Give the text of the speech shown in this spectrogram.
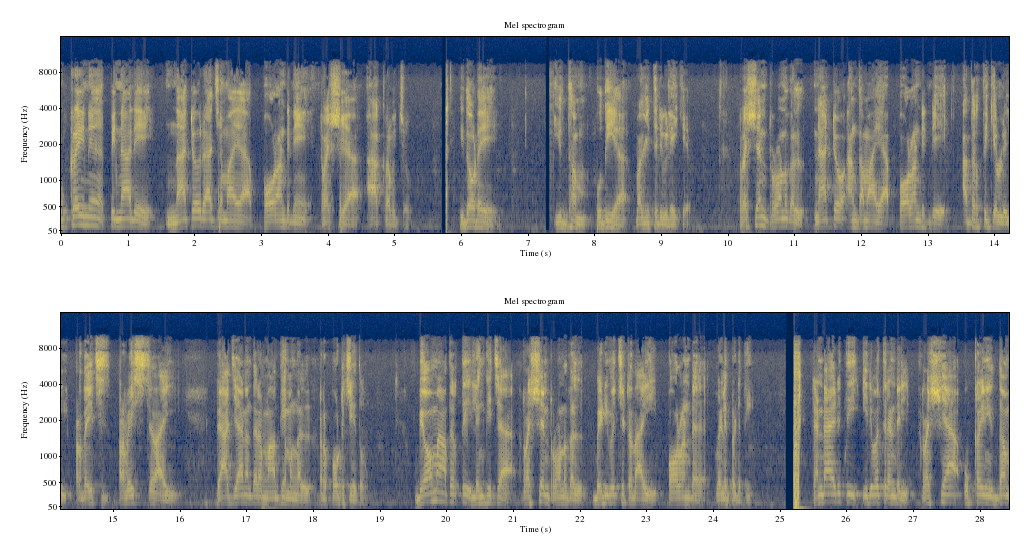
ഉക്രൈന് പിന്നാലെ നാറ്റോ രാജ്യമായ പോളണ്ടിനെ റഷ്യ ആക്രമിച്ചു. ഇതോടെ യുദ്ധം പുതിയ വഴിത്തിരിവിലേക്ക്. റഷ്യൻ ഡ്രോണുകൾ നാറ്റോ അംഗമായ പോളണ്ടിന്റെ അതിർത്തിക്കുള്ളിൽ പ്രവേശി പ്രവേശിച്ചതായി രാജ്യാനന്തര മാധ്യമങ്ങൾ റിപ്പോർട്ട് ചെയ്തു. വ്യോമ അതിർത്തി ലംഘിച്ച റഷ്യൻ ഡ്രോണുകൾ വെടിവെച്ചിട്ടതായി പോളണ്ട് വെളിപ്പെടുത്തി. രണ്ടായിരത്തി ഇരുപത്തിരണ്ടിൽ റഷ്യ ഉക്രൈൻ യുദ്ധം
